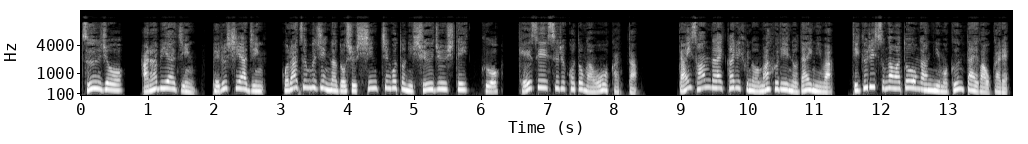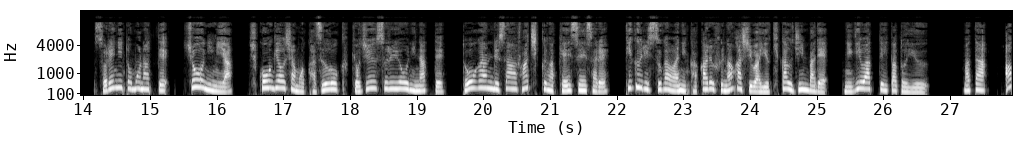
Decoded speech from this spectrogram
通常、アラビア人、ペルシア人、コラズム人など出身地ごとに集中して一区を形成することが多かった。第三代カリフのマフディの代には、ティグリス川東岸にも軍隊が置かれ、それに伴って商人や手工業者も数多く居住するようになって、東岸ルサーファ地区が形成され、ティグリス川に架かる船橋は行き交う人馬で賑わっていたという。また、アッ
